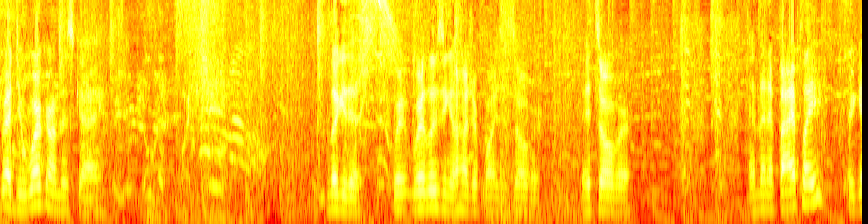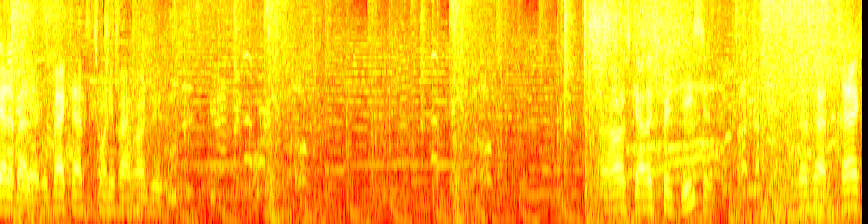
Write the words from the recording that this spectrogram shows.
Red, do work on this guy. Look at this. We're, we're losing 100 points. It's over. It's over. And then if I play, forget about it. We're back down to 2,500. Oh, this guy looks pretty decent. He Knows how to tech.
